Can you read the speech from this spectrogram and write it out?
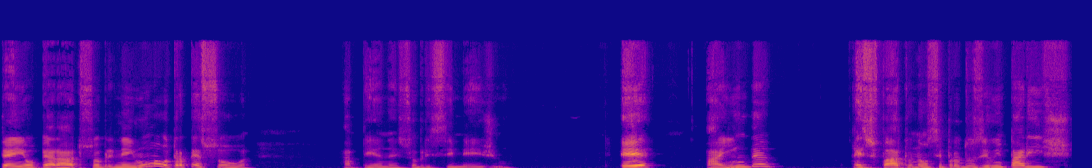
tenha operado sobre nenhuma outra pessoa, apenas sobre si mesmo. E, ainda, esse fato não se produziu em Paris,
